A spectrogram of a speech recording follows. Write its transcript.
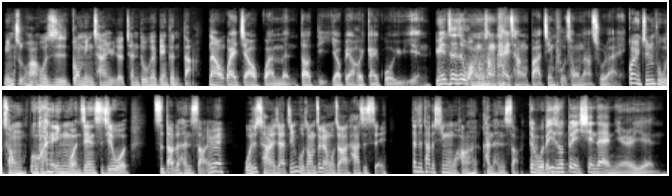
民主化，或是公民参与的程度会变更大。那外交官们到底要不要会该国语言？因为真的是网络上太常把金普聪拿出来。关于金普聪不会英文这件事，其实我。知道的很少，因为我去查了一下金普聪这个人，我知道他是谁，但是他的新闻我好像看的很少。对我的意思说，对现在的你而言，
